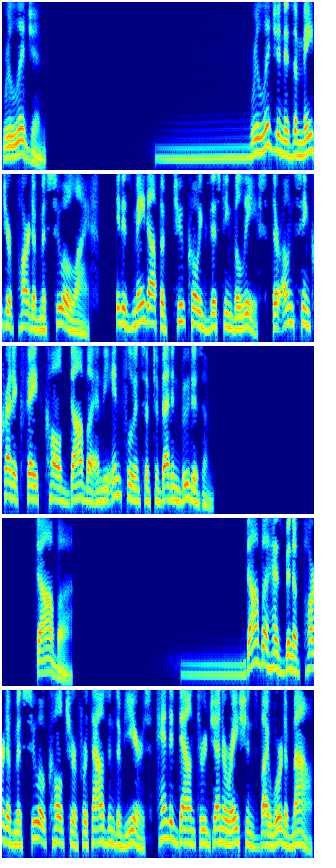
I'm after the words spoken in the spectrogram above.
Religion Religion is a major part of Mosuo life. It is made up of two coexisting beliefs, their own syncretic faith called Daba and the influence of Tibetan Buddhism. Daba Daba has been a part of Mosuo culture for thousands of years, handed down through generations by word of mouth.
